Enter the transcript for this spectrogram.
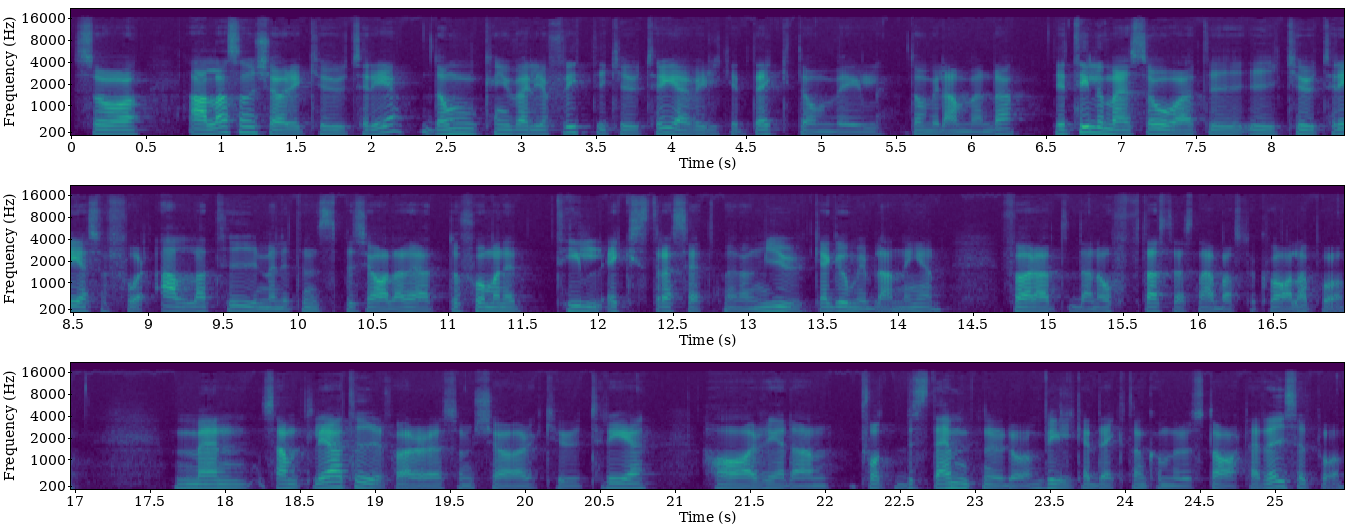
Så alla som kör i Q3, de kan ju välja fritt i Q3 vilket däck de vill, de vill använda. Det är till och med så att i, i Q3 så får alla team en liten specialare, att då får man ett till extra set med den mjuka gummiblandningen för att den oftast är snabbast att kvala på. Men samtliga tio förare som kör Q3 har redan fått bestämt nu då vilka däck de kommer att starta racet på.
